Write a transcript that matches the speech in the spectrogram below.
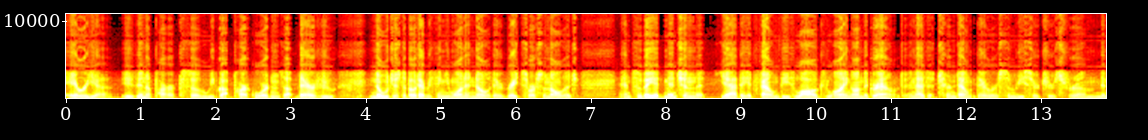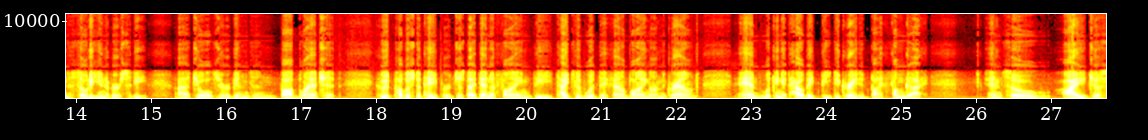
area is in a park, so we've got park wardens up there who know just about everything you want to know. They're a great source of knowledge. And so they had mentioned that, yeah, they had found these logs lying on the ground. And as it turned out, there were some researchers from Minnesota University, uh, Joel Jurgens and Bob Blanchette, who had published a paper just identifying the types of wood they found lying on the ground and looking at how they'd be degraded by fungi. And so I just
